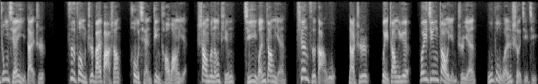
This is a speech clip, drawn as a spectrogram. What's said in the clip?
忠贤以待之。自奉直白罢商，后遣定陶王也，尚不能平。即闻章言，天子感悟，纳之。谓章曰：“微经赵隐直言，无不闻社稷计，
